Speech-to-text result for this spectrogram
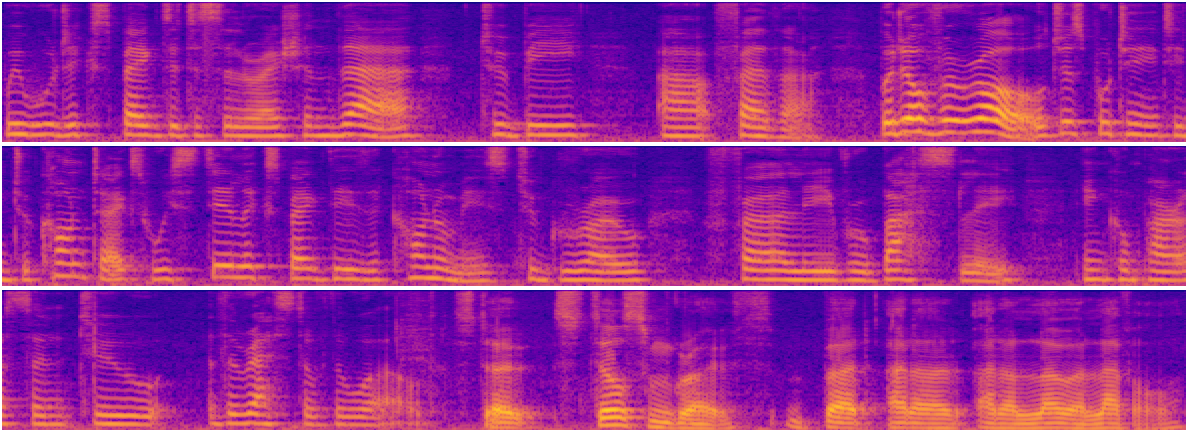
we would expect the deceleration there to be uh, further. But overall, just putting it into context, we still expect these economies to grow fairly robustly in comparison to the rest of the world. So, still some growth, but at a, at a lower level.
